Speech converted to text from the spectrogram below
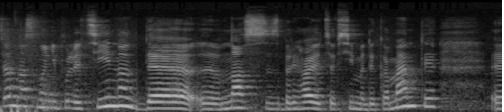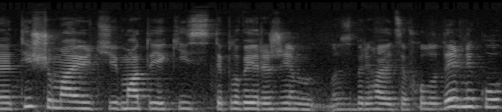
Це в нас маніпуляційна, де е, в нас зберігаються всі медикаменти. Е, Ті, що мають мати якийсь тепловий режим, зберігаються в холодильнику,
